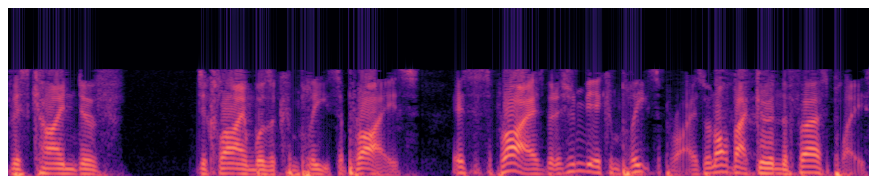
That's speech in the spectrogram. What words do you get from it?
this kind of decline was a complete surprise. It's a surprise, but it shouldn't be a complete surprise. We're not that good in the first place.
